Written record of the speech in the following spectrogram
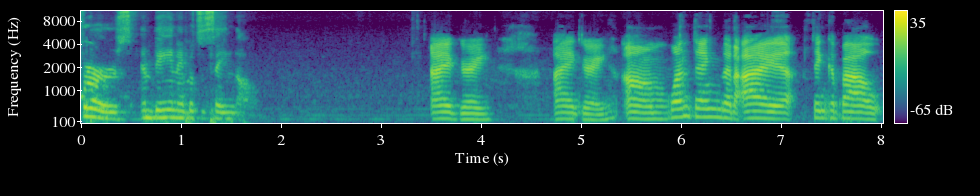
first and being able to say no. I agree I agree. Um, one thing that I think about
